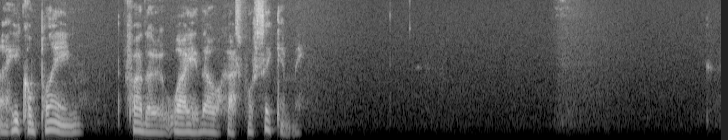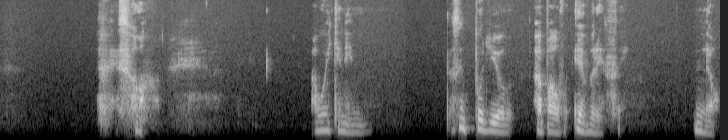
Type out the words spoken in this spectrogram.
and he complained, Father, why thou hast forsaken me? So, awakening doesn't put you above everything. No.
